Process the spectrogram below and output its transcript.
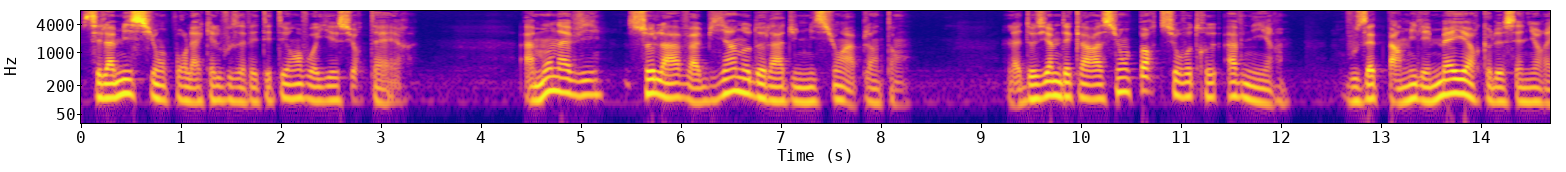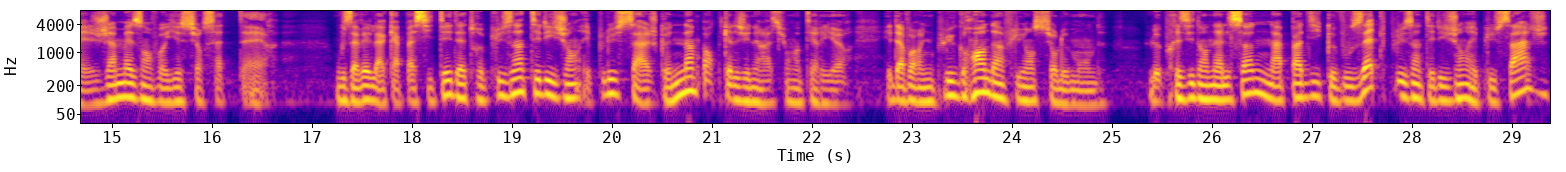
C'est la mission pour laquelle vous avez été envoyé sur Terre. À mon avis, cela va bien au-delà d'une mission à plein temps. La deuxième déclaration porte sur votre avenir. Vous êtes parmi les meilleurs que le Seigneur ait jamais envoyés sur cette terre. Vous avez la capacité d'être plus intelligent et plus sage que n'importe quelle génération antérieure et d'avoir une plus grande influence sur le monde. Le président Nelson n'a pas dit que vous êtes plus intelligent et plus sage,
